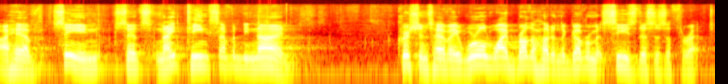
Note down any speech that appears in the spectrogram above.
I have seen since 1979. Christians have a worldwide brotherhood, and the government sees this as a threat.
